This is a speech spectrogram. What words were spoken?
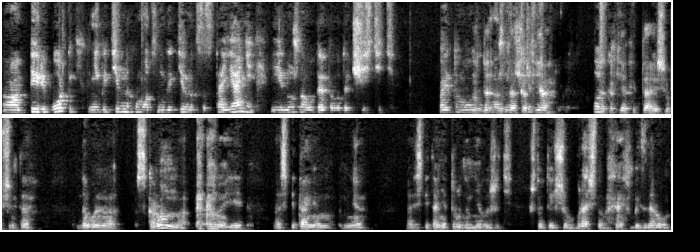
а, перебор каких-то негативных эмоций, негативных состояний, и нужно вот это вот очистить. Поэтому ну, да, можно так, через... как я, пост... так как я питаюсь, в общем-то, довольно скоромно, и с питанием мне, с питанием трудно мне выжить что-то еще убрать, чтобы быть здоровым.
